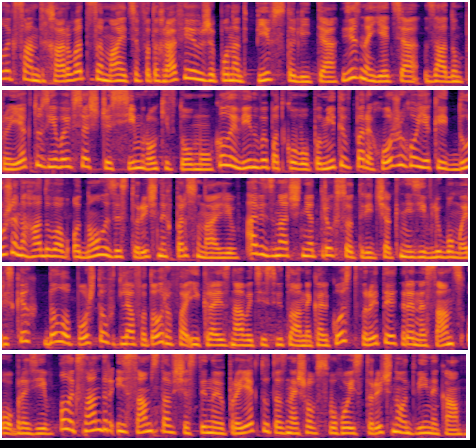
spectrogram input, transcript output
Олександр Харват займається фотографією вже понад півстоліття. Зізнається, задум проєкту з'явився ще сім років тому, коли він випадково помітив перехожого, який дуже нагадував одного з історичних персонажів. А відзначення 300-річчя князів Любомирських дало поштовх для фотографа і краєзнавиці Світлани Калько створити ренесанс образів. Олександр і сам став частиною проєкту та знайшов свого історичного двійника.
